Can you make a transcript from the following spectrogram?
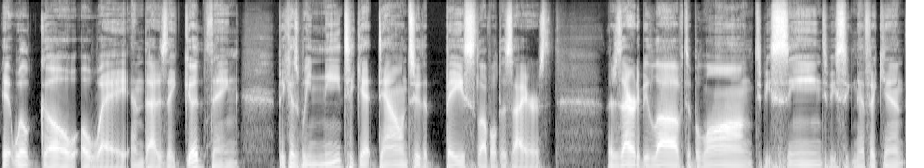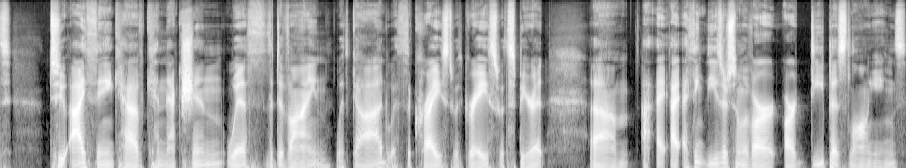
it will go away and that is a good thing because we need to get down to the base level desires the desire to be loved to belong to be seen to be significant to i think have connection with the divine with god with the christ with grace with spirit um, I, I think these are some of our, our deepest longings,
